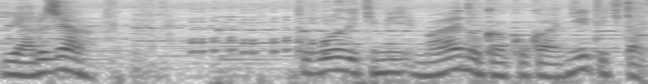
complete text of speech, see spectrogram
やるじゃん。ところで君前の学校から逃げてきたの？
